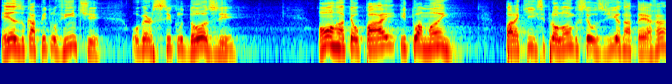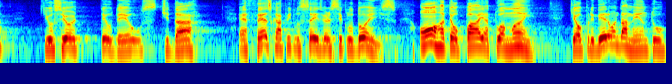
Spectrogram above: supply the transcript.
Êxodo capítulo 20, o versículo 12: Honra teu pai e tua mãe, para que se prolongue os seus dias na terra, que o Senhor teu Deus te dá. Efésios capítulo 6, versículo 2: Honra teu pai e a tua mãe, que é o primeiro mandamento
